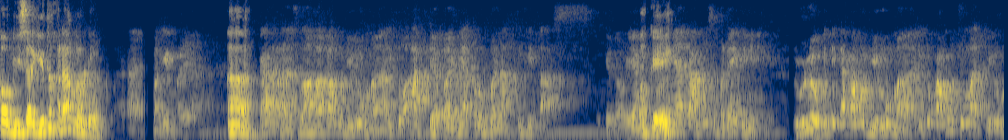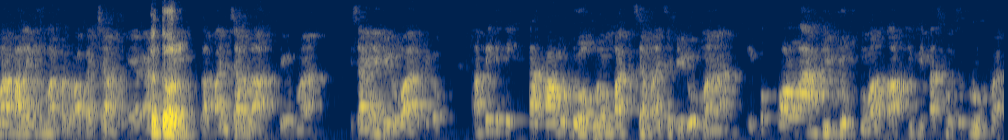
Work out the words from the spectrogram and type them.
Kok bisa gitu? Kenapa, Bro? Makin banyak. Ah, Karena selama kamu di rumah itu ada banyak perubahan aktivitas gitu. Yang dulunya kamu sebenarnya gini, dulu ketika kamu di rumah itu kamu cuma di rumah paling cuma beberapa jam ya kan? Betul. 8 jam lah di rumah. Misalnya di luar gitu. Tapi ketika kamu 24 jam aja di rumah, itu pola hidupmu atau aktivitasmu itu berubah.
